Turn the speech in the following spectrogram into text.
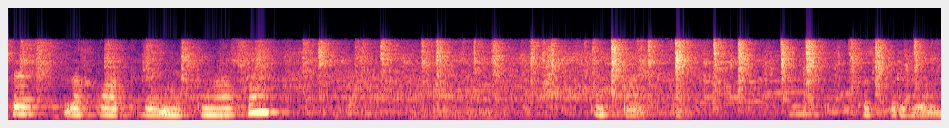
Шерсть захватываем между ножом и пальцем. Как прием.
